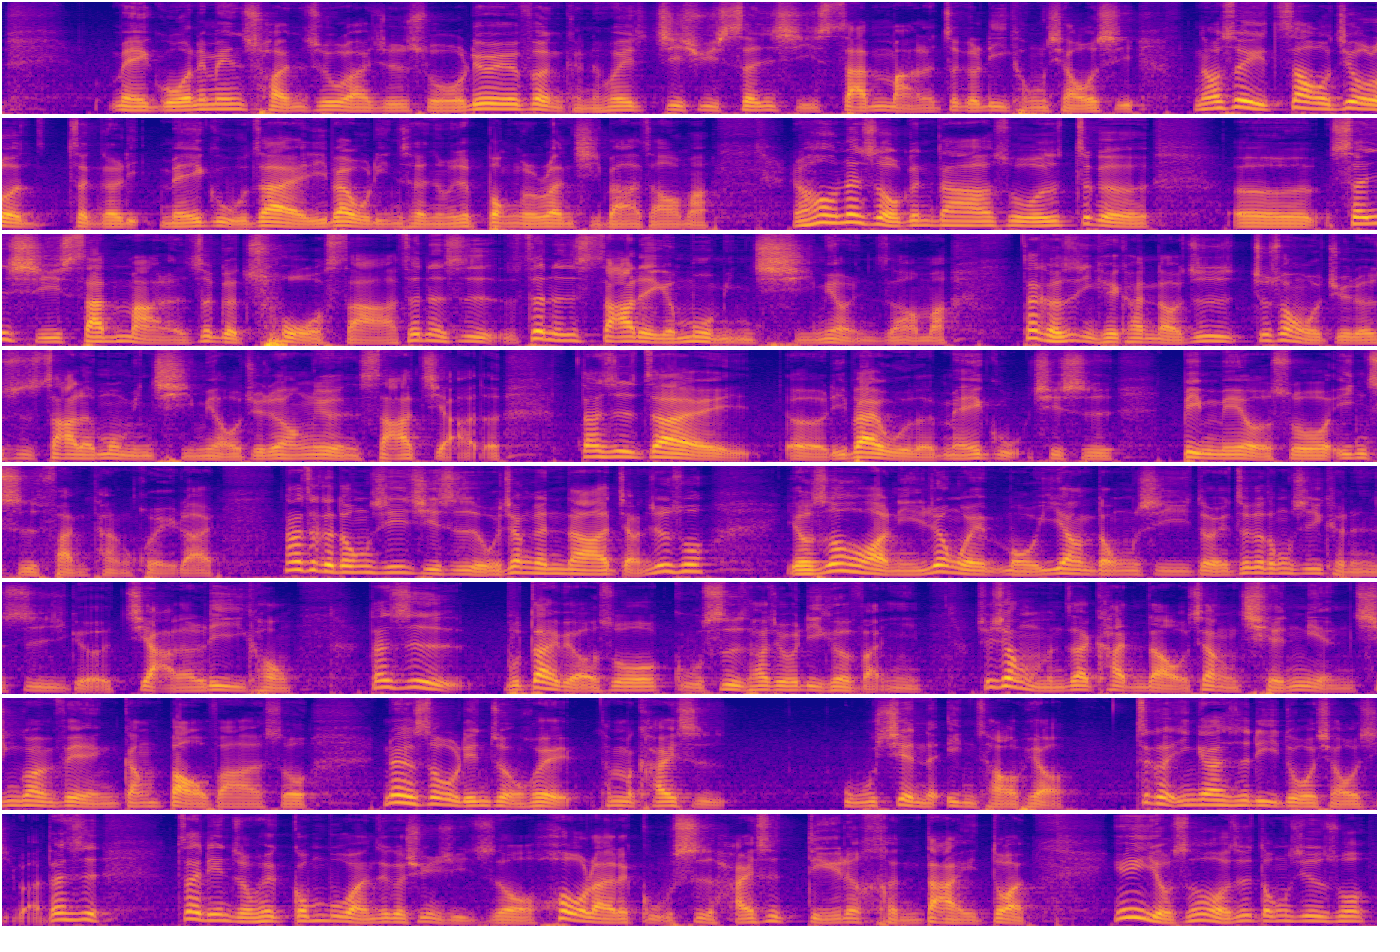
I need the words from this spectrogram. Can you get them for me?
美国那边传出来，就是说六月份可能会继续升息三码的这个利空消息，然后所以造就了整个美股在礼拜五凌晨怎么就崩了乱七八糟嘛。然后那时候我跟大家说，这个呃升息三码的这个错杀，真的是真的是杀了一个莫名其妙，你知道吗？但可是你可以看到，就是就算我觉得是杀的莫名其妙，我觉得好像有点杀假的，但是在呃礼拜五的美股其实。并没有说因此反弹回来。那这个东西其实我这样跟大家讲，就是说有时候啊，你认为某一样东西对这个东西可能是一个假的利空，但是不代表说股市它就会立刻反应。就像我们在看到像前年新冠肺炎刚爆发的时候，那个时候联准会他们开始无限的印钞票，这个应该是利多消息吧。但是在联准会公布完这个讯息之后，后来的股市还是跌了很大一段，因为有时候这东西就是说。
